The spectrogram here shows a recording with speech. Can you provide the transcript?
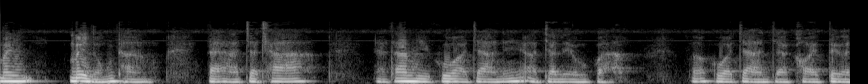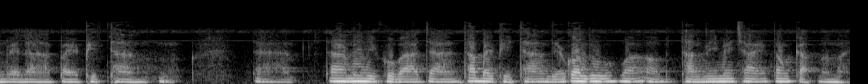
ไม่ไม่หลงทาง แต่อาจจะช้า แต่ถ้ามีครูอาจารย์นี้อาจจะเร็วกว่า เพราะครูอาจารย์จะคอยเตือนเวลาไปผิดทาง แต่ถ้าไม่มีครูบาอาจารย์ ถ้าไปผิดทาง เดี๋ยวก็รู้ว่าเอาทางนี้ไม่ใช่ต้องกลับมาใหม่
